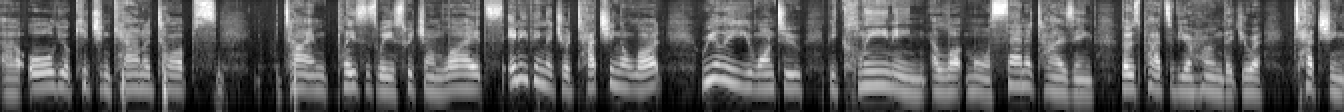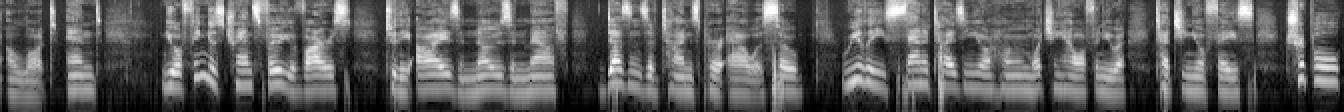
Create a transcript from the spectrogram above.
uh, all your kitchen countertops, time places where you switch on lights, anything that you're touching a lot, really you want to be cleaning a lot more, sanitizing those parts of your home that you are touching a lot. And your fingers transfer your virus to the eyes and nose and mouth dozens of times per hour. So, really sanitizing your home, watching how often you are touching your face, triple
